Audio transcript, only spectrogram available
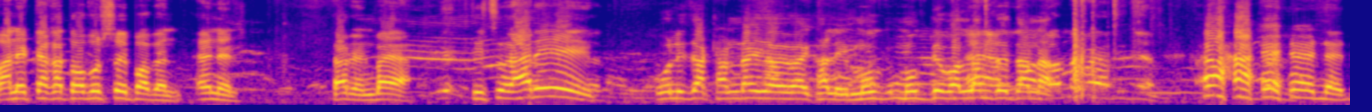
পানের টাকা তো অবশ্যই পাবেন এই নেন। ধরেন ভাইয়া কিছু আরে কলিজা ঠান্ডাই যাবে ভাই খালি। মুখ মুখ দিয়ে বললাম যে তা না। নেন,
